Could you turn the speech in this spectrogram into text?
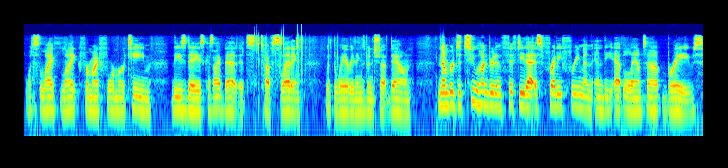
what's life like for my former team these days? Because I bet it's tough sledding with the way everything's been shut down. Number to 250, that is Freddie Freeman and the Atlanta Braves.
